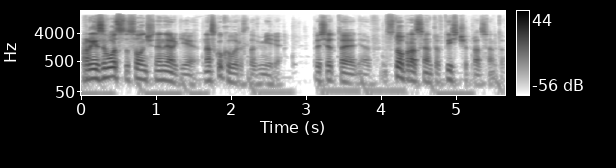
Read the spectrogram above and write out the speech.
производство солнечной энергии насколько выросло в мире? То есть это не знаю, 100%, 1000%.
